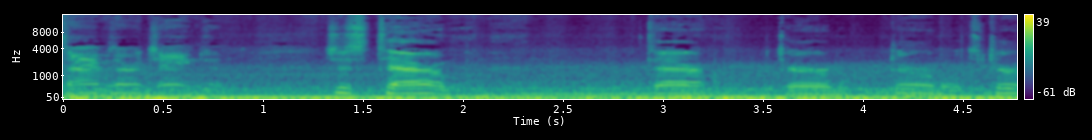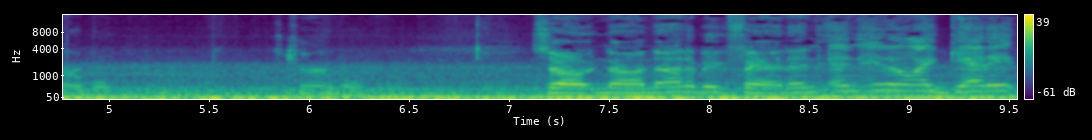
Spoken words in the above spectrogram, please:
Times are changing. Just terrible. Terrible, terrible, terrible. It's terrible. It's terrible. So no, not a big fan. And and you know I get it.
